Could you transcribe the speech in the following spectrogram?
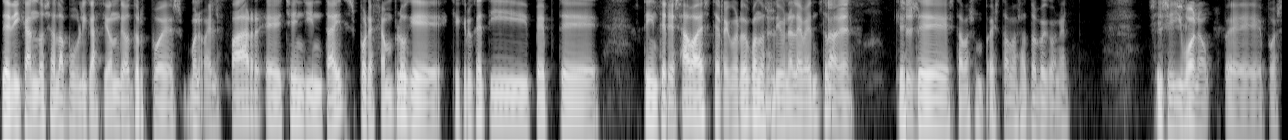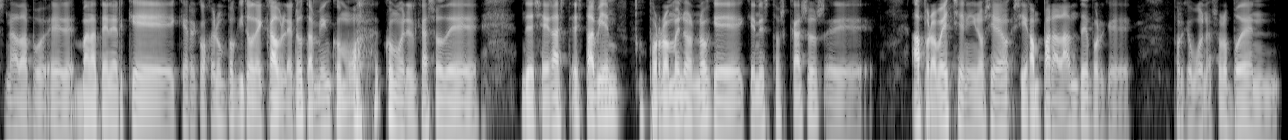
dedicándose a la publicación de otros, pues, bueno, el Far eh, Changing Tides, por ejemplo, que, creo que a ti, Pep, te, interesaba este, recuerdo cuando salió en el evento, que este Estabas, estabas a tope con él. Sí, sí, y bueno, eh, pues nada, pues, van a tener que, recoger un poquito de cable, ¿no? También como, como en el caso de, de, Sega. Está bien, por lo menos, ¿no? Que, en estos casos aprovechen y no sigan, sigan para adelante porque porque bueno, solo pueden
